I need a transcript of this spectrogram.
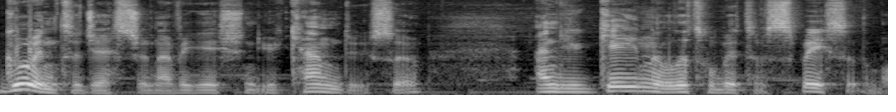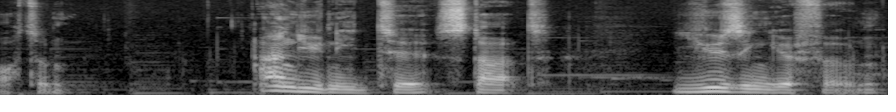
go into gesture navigation, you can do so, and you gain a little bit of space at the bottom, and you need to start using your phone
